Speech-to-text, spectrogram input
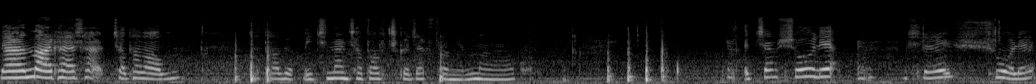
Yarın da arkadaşlar çatal aldım. Çatal yoktu. İçinden çatal çıkacak sanıyordum ama yok. Açacağım şöyle şey şöyle.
